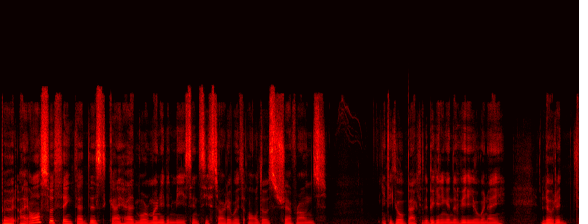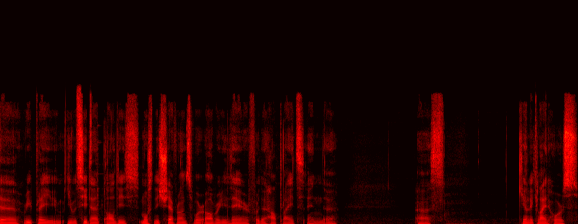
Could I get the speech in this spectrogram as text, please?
but I also think that this guy had more money than me since he started with all those chevrons. If you go back to the beginning of the video when I loaded the replay, you, you would see that all these most of these chevrons were already there for the hoplites and the uh, Gaelic Light Horse,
